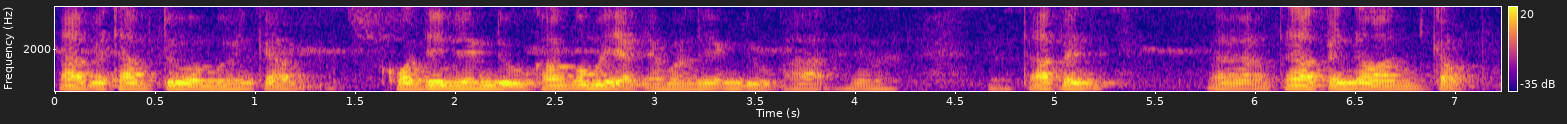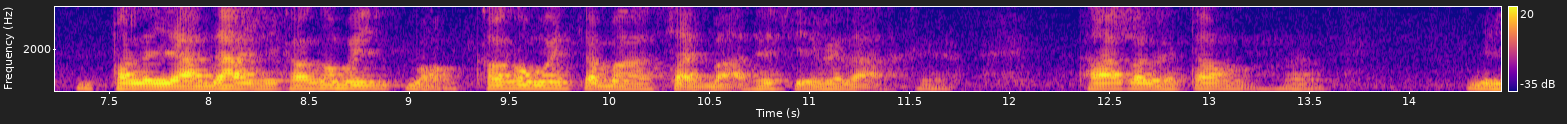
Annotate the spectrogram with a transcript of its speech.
ถ้าไปทำตัวเหมือนกับคนที่เลี้ยงดูเขาก็ไม่อยากจะมาเลี้ยงดูพระใช่ไหมถ้าเป็นถ้าไปนอนกับภรรยาได้นี่เขาก็ไม่บอกเขาก็ไม่จะมาใส่บาตรให้เสียเวลา พระก็เลยต้องมี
